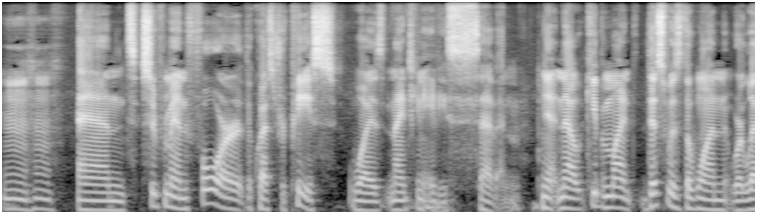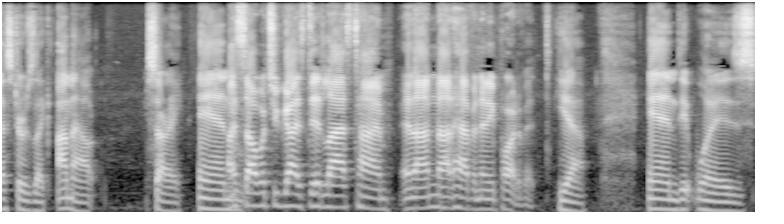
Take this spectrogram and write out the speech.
Mm-hmm. And Superman 4, The Quest for Peace, was 1987. Yeah, now keep in mind, this was the one where Lester was like, I'm out. Sorry. And I saw what you guys did last time, and I'm not having any part of it. Yeah. And it was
